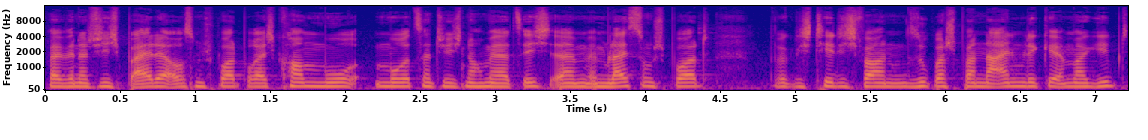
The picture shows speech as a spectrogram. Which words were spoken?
weil wir natürlich beide aus dem Sportbereich kommen. Moritz natürlich noch mehr als ich ähm, im Leistungssport wirklich tätig war und super spannende Einblicke immer gibt.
